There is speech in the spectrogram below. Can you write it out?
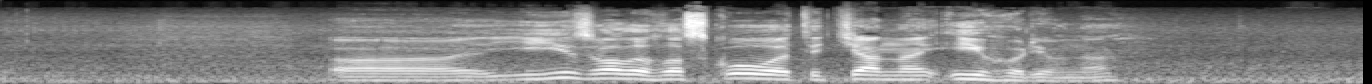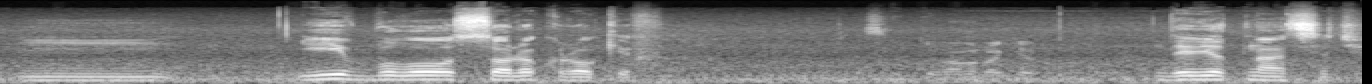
років? Її звали Гласкова Тетяна Ігорівна. М, Їй було 40 років, Скільки вам років? 19.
